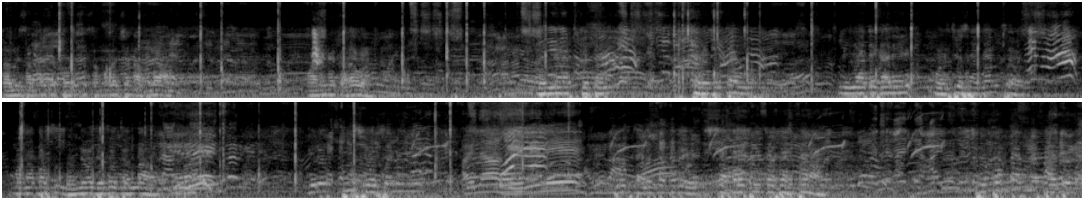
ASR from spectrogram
चालू सामन्याचं थोडंसं समालोचन आपल्या वाणीने करावं. धन्यवाद मी या ठिकाणी मोर्चे साहेबांचं मनापासून धन्यवाद देतो त्यांना. गेले तीस वर्ष मी दोन तालुक्यामध्ये समालोचन करत असताना प्रथमतः मी पाहिलं की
